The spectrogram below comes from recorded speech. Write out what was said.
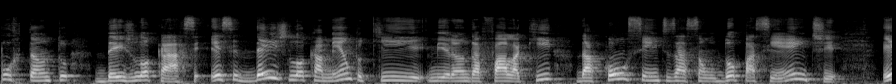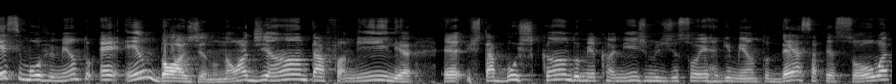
portanto, deslocar-se. Esse deslocamento que Miranda fala aqui da conscientização do paciente, esse movimento é endógeno. Não adianta a família é, está buscando mecanismos de soerguimento dessa pessoa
